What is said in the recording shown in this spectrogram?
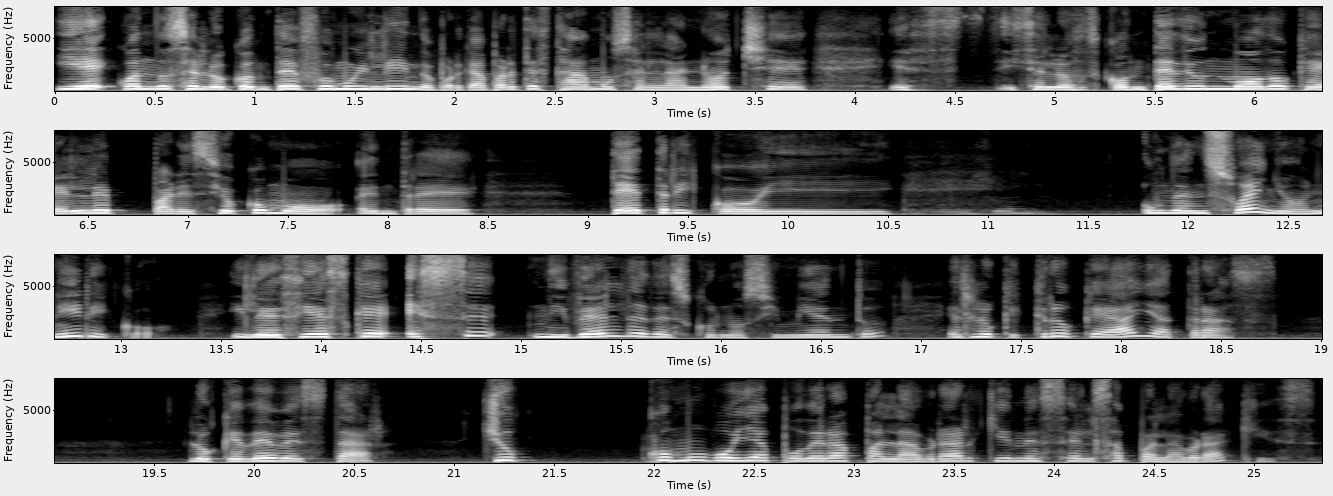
Y eh, cuando se lo conté fue muy lindo, porque aparte estábamos en la noche y, se los conté de un modo que a él le pareció como entre tétrico y un ensueño onírico. Y le decía, es que ese nivel de desconocimiento es lo que creo que hay atrás lo que debe estar. Yo, ¿cómo voy a poder apalabrar quién es Elsa Palabrakis?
